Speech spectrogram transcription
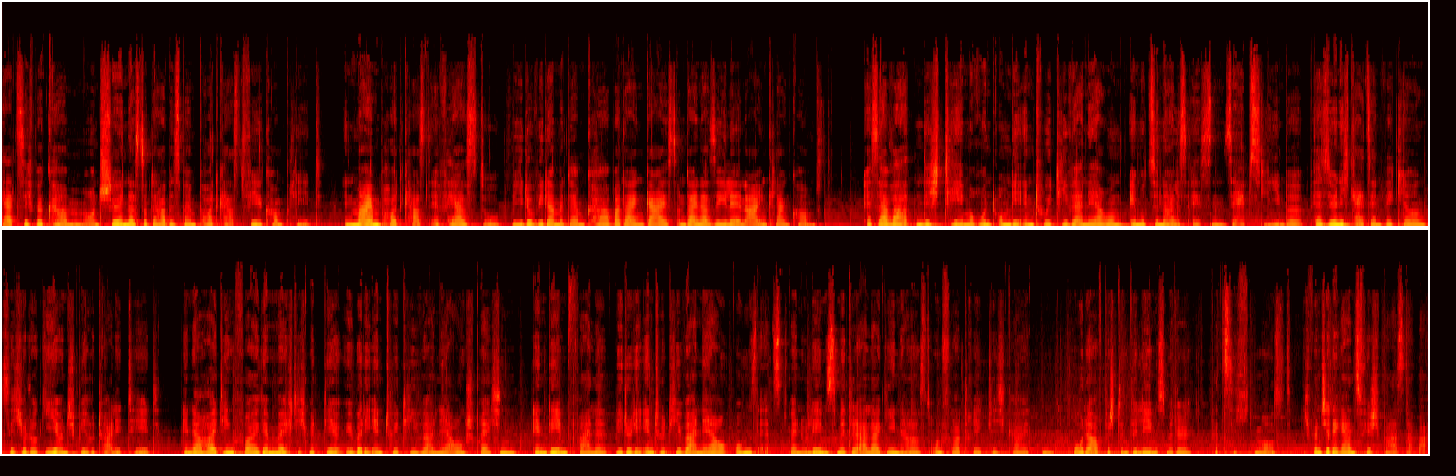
Herzlich willkommen und schön, dass du da bist beim Podcast Feel Complete. In meinem Podcast erfährst du, wie du wieder mit deinem Körper, deinem Geist und deiner Seele in Einklang kommst. Es erwarten dich Themen rund um die intuitive Ernährung, emotionales Essen, Selbstliebe, Persönlichkeitsentwicklung, Psychologie und Spiritualität. In der heutigen Folge möchte ich mit dir über die intuitive Ernährung sprechen. In dem Falle, wie du die intuitive Ernährung umsetzt, wenn du Lebensmittelallergien hast, Unverträglichkeiten oder auf bestimmte Lebensmittel verzichten musst. Ich wünsche dir ganz viel Spaß dabei.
